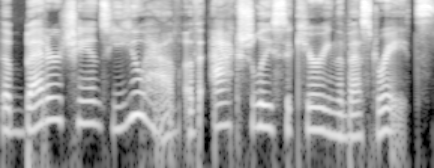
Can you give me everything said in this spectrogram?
the better chance you have of actually securing the best rates.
